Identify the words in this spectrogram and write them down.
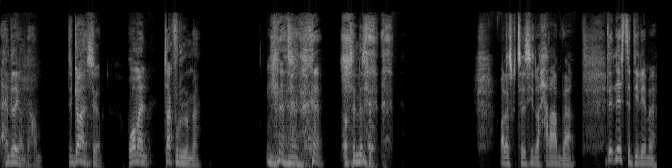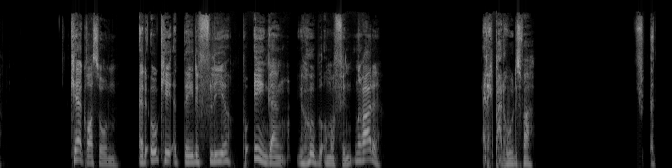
Han ved ikke, om det er ham. Det gør han sikkert. Bror, mand, tak for, du lytter med. Og til næste. Og der skulle til at sige noget haram der. Det næste dilemma. Kære gråzonen, er det okay at date flere på én gang i håbet om at finde den rette? Er det ikke bare et hurtigt svar? At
